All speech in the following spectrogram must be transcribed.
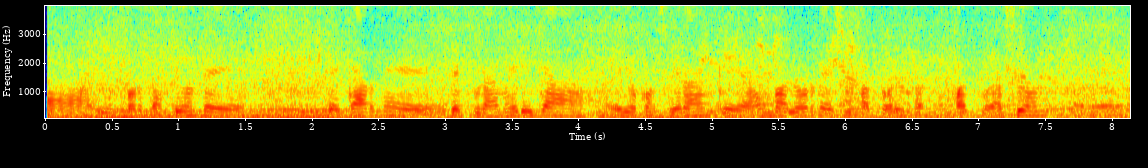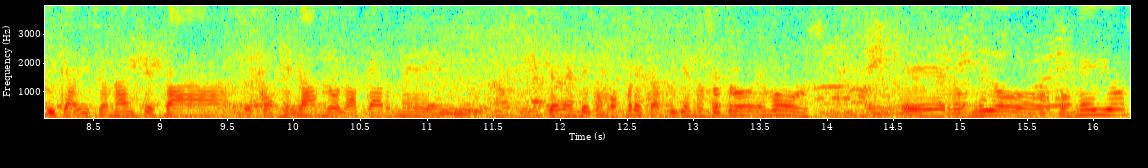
La importación de carne de Sudamérica, ellos consideran que a un valor de su facturación y que adicional se está congelando la carne y se vende como fresca. Así que nosotros hemos eh, reunido con ellos,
